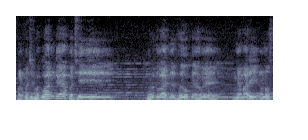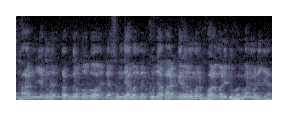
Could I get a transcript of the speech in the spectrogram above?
પણ પછી ભગવાન ગયા પછી ભરદ્વાજને થયું કે હવે મેં મારી અનુષ્ઠાન યજ્ઞ તપ કરતો હતો એટલે સંધ્યા વંદન પૂજા પાઠ કર્યો, એનું મને ફળ મળી ગયું, ભગવાન મળી ગયા.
